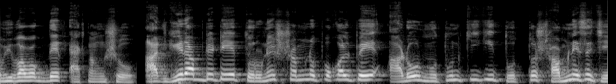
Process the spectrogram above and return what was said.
অভিভাবকদের একাংশ। আজকের আপডেটে তরুণের সামনে প্রকল্পে আরও নতুন কি কি তথ্য সামনে এসেছে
